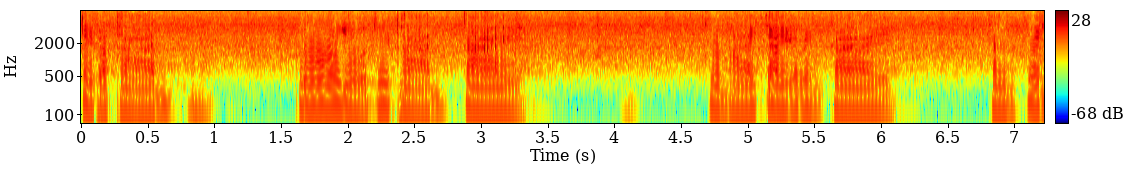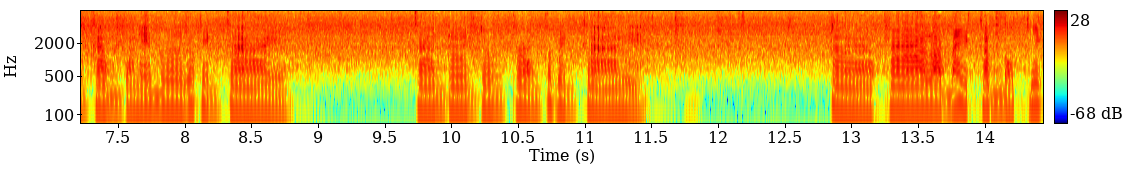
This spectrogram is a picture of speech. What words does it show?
ติปัฏฐาน รู้อยู่ที่ฐานกายลมหายใจก็เป็นกาย การเคลื่อนการไหวมือก็เป็นกาย การเดินตรงๆก็เป็นกาย แต่พอเราไม่กำหนดที่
